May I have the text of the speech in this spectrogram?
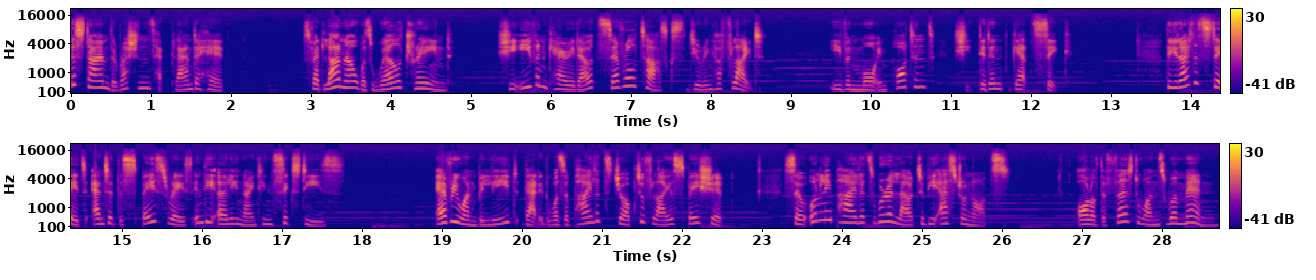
This time the Russians had planned ahead. Svetlana was well trained. She even carried out several tasks during her flight. Even more important, she didn't get sick. The United States entered the space race in the early 1960s. Everyone believed that it was a pilot's job to fly a spaceship, so only pilots were allowed to be astronauts. All of the first ones were men.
